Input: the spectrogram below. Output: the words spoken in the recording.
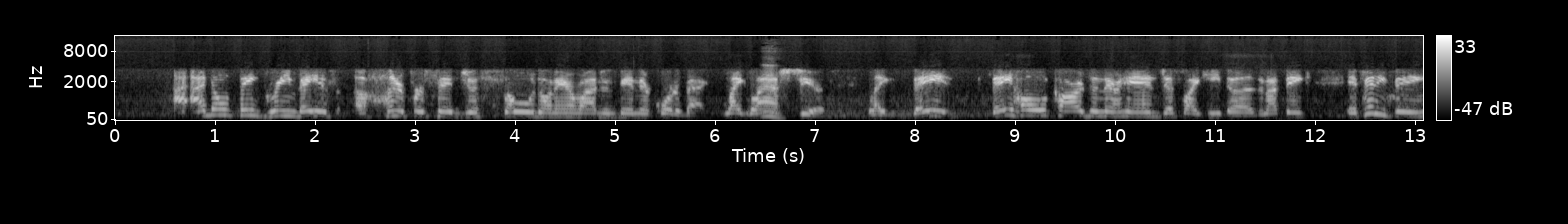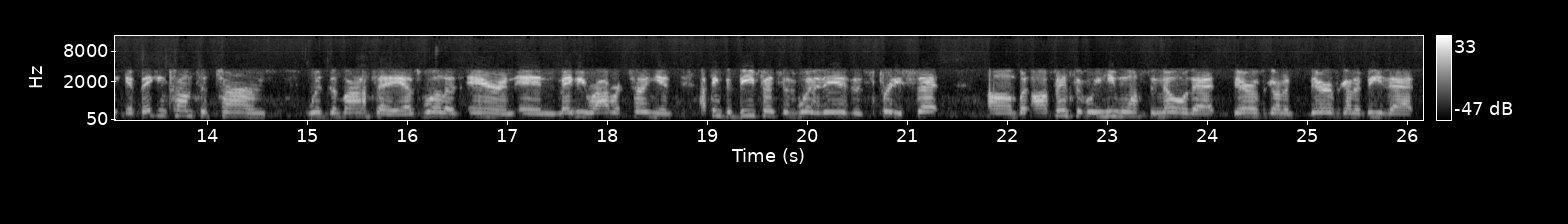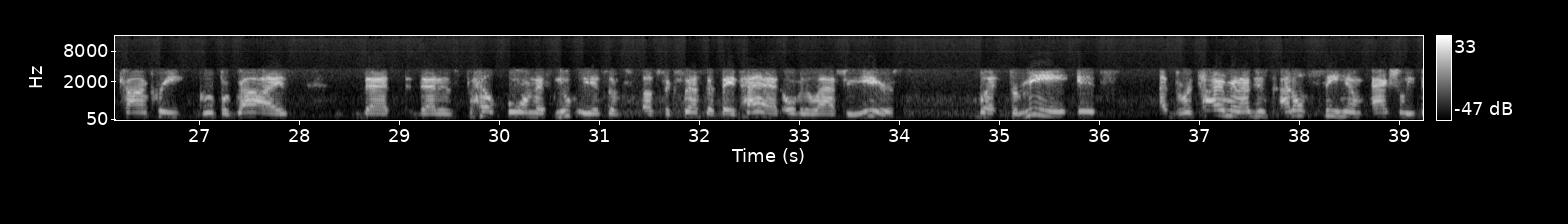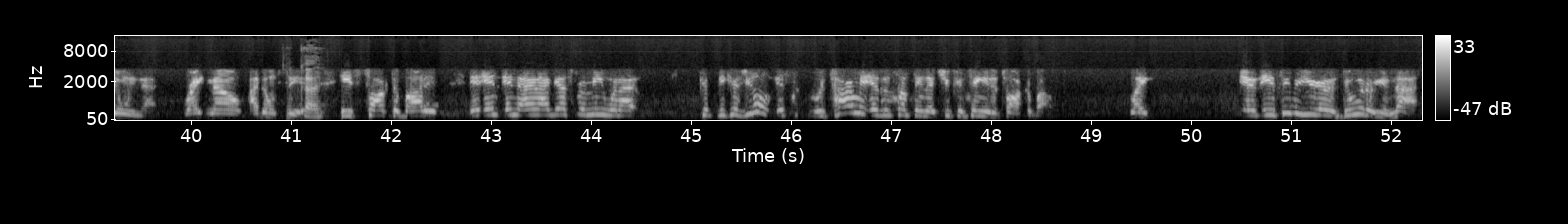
I, I don't think Green Bay is a hundred percent just sold on Aaron Rodgers being their quarterback like hmm. last year. Like they they hold cards in their hand just like he does, and I think if anything, if they can come to terms with Davante as well as Aaron and maybe Robert Tonyan, I think the defense is what it is. It's pretty set. Um, but offensively, he wants to know that there's gonna there's gonna be that concrete group of guys that that has helped form this nucleus of, of success that they've had over the last few years. But for me, it's uh, the retirement. I just I don't see him actually doing that right now. I don't see Okay. it. He's talked about it, and, and and and I guess for me when I because you don't it's retirement isn't something that you continue to talk about. Like, and it's either you're gonna do it or you're not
